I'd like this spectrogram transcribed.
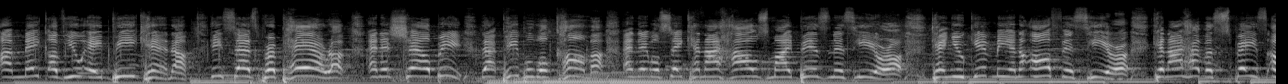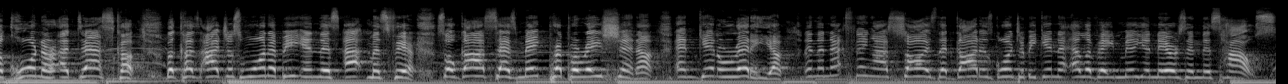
I make of you a beacon. Uh, he says, Prepare, uh, and it shall be that people will come uh, and they will say, Can I house my business here? Uh, can you give me an office here? Can I have a space, a corner, a desk? Uh, because I just want to be in this atmosphere. So God says, Make preparation and get ready. and the next thing I saw is that God is going to begin to elevate millionaires in this house.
